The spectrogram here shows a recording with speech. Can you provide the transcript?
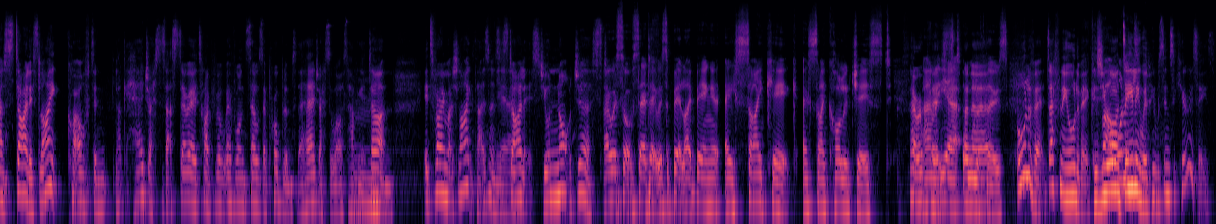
as stylists like quite often like hairdressers. That stereotype of everyone sells their problems to the hairdresser whilst having it done. It's very much like that, isn't it? Mm. Yeah. a stylist, you're not just I always sort of said it was a bit like being a, a psychic, a psychologist, therapist. and yeah, all and of those. all of it, definitely all of it, because you But are dealing to- with people's insecurities.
